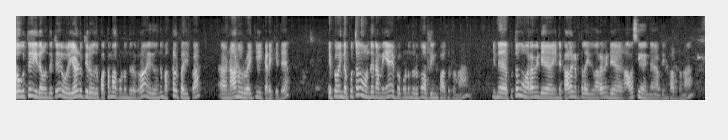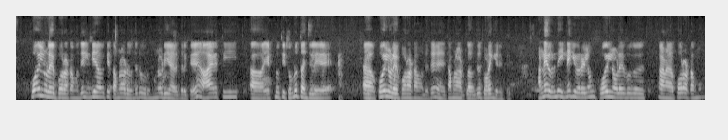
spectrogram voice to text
தொகுத்து இதை வந்துட்டு ஒரு எழுநூற்றி இருபது பக்கமாக கொண்டு வந்திருக்கிறோம். இது வந்து மக்கள் பதிப்பாக நானூறுரூவாய்க்கு கிடைக்கிது கிடைக்குது. இப்போ இந்த புத்தகம் வந்து நம்ம ஏன் இப்போ கொண்டு வந்திருக்கோம் அப்படின்னு பார்த்துட்டோம்னா இந்த புத்தகம் வர வேண்டிய இந்த காலகட்டத்தில் இது வர வேண்டிய அவசியம் என்ன அப்படின்னு பார்த்துட்டோம்னா கோயில் நுழைவு போராட்டம் வந்து இந்தியாவுக்கே தமிழ்நாடு வந்துட்டு ஒரு முன்னோடியாக இருந்திருக்கு. ஆயிரத்தி எட்நூத்தி தொண்ணூத்தஞ்சுல கோயில் நுழைவு போராட்டம் வந்துட்டு தமிழ்நாட்டில் வந்து தொடங்கியிருக்கு. அன்னையிலிருந்து இன்னைக்கு வரையிலும் கோயில் நுழைவுக்கான போராட்டமும்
